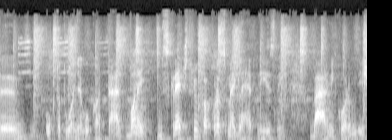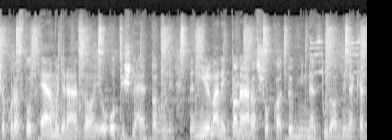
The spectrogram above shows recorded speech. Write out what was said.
ö, oktatóanyagokat. Tehát van egy scratch trükk, akkor azt meg lehet nézni bármikor, és akkor azt ott elmagyarázza, ott is lehet tanulni. De nyilván egy tanár az sokkal több mindent tud adni neked,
